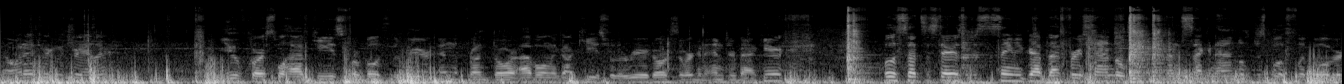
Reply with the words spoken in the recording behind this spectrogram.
Now when entering the trailer, you of course will have keys for both the rear and the front door. I've only got keys for the rear door, so we're gonna enter back here. Both sets of stairs are just the same. You grab that first handle and the second handle, just both flip over.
